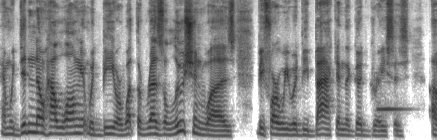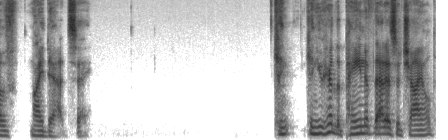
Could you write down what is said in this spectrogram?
and we didn't know how long it would be or what the resolution was before we would be back in the good graces of my dad say. Can can you hear the pain of that as a child?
